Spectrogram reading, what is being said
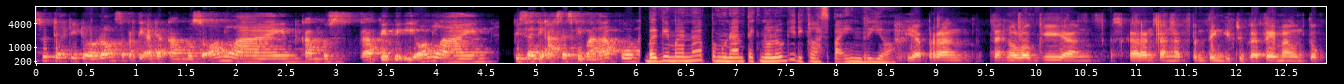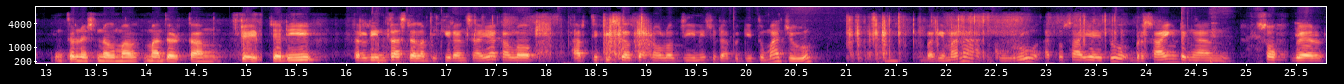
sudah didorong seperti ada kamus online, kamus KBBI online, bisa diakses di mana pun. Bagaimana penggunaan teknologi di kelas Pak Indrio? Ya, peran teknologi yang sekarang sangat penting juga tema untuk International Mother Tongue Day. Jadi terlintas dalam pikiran saya kalau artificial technology ini sudah begitu maju, bagaimana guru atau saya itu bersaing dengan software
